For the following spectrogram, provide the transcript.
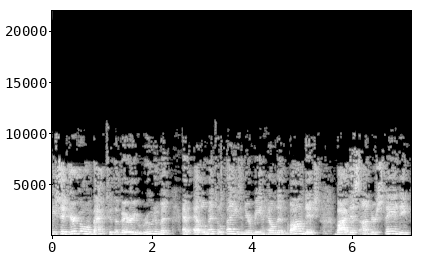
He said, you're going back to the very rudiment and elemental things and you're being held in bondage by this understanding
